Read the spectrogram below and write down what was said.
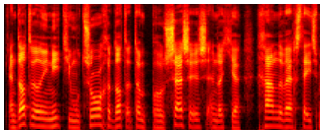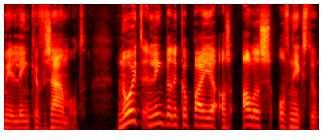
En dat wil je niet. Je moet zorgen dat het een proces is en dat je gaandeweg steeds meer linken verzamelt. Nooit een linkbuilding campagne als alles of niks doen.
